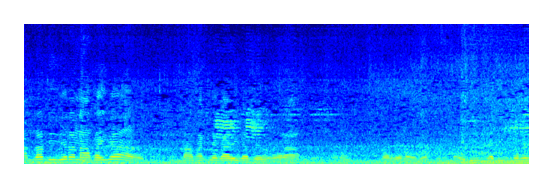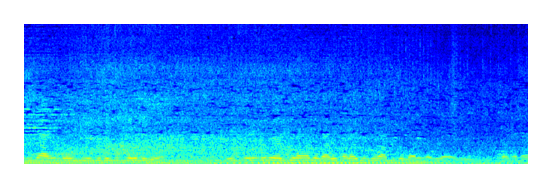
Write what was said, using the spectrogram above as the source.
আমরা নিজেরা না থাকা না থাকলে গাড়ির কাছে, ওরা করবে না ওই দিন সেটিং করে দিলে আমি বলছি একে দেখুন করে দেবো। এই করে দেবো একজন আমাদের গাড়ি চালাই দেবো, আমি তো গাড়ি না টাকাটা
